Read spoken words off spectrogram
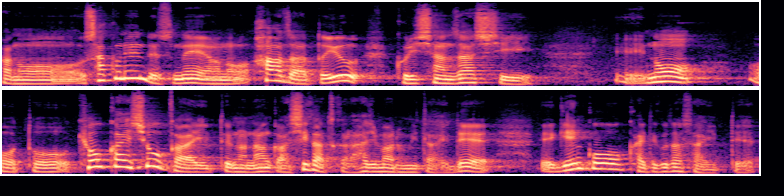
あの昨年ですねあのハーザーというクリスチャン雑誌のと教会紹介っていうのはなんか4月から始まるみたいで原稿を書いてくださいって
